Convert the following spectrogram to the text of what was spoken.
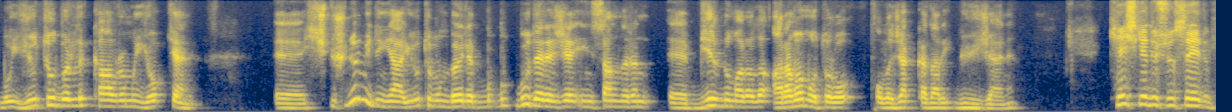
bu YouTuber'lık kavramı yokken e, hiç düşünür müydün ya YouTube'un böyle bu, bu, bu derece insanların e, bir numaralı arama motoru olacak kadar büyüyeceğini? Keşke düşünseydim.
